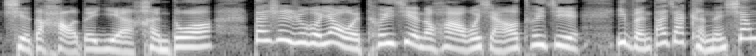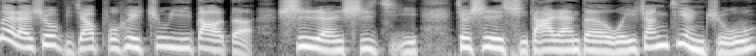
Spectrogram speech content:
写的好的也很多。但是如果要我推荐的话，我想要推荐一本大家可能相对来说比较不会注意到的诗人诗集，就是许达然的《违章建筑》。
